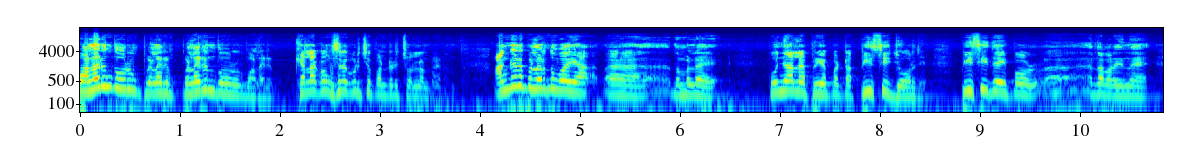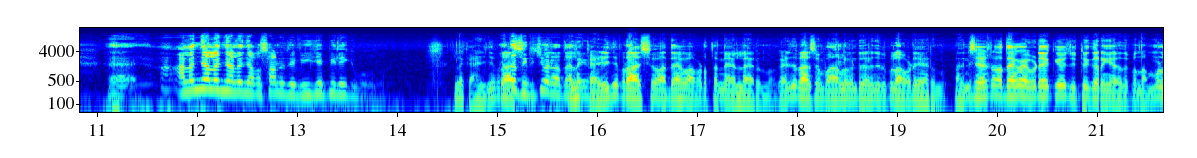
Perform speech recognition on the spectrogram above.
വളരും തോറും പിളരും പിളരും തോറും വളരും. കേരള കോൺഗ്രസിനെ കുറിച്ച് പണ്ടൊരു ചൊല്ലുണ്ടായിരുന്നു. അങ്ങനെ പിളർന്നു പോയ നമ്മളുടെ പൂഞ്ഞാറിലെ പ്രിയപ്പെട്ട P C George P C ഇതേ ഇപ്പോൾ എന്താ പറയുന്നത് അലഞ്ഞലഞ്ഞലഞ്ഞ് അവസാനം ഇത് ബി ജെ പിയിലേക്ക് പോകുന്നു. അല്ല കഴിഞ്ഞ പ്രാവശ്യം അല്ല കഴിഞ്ഞ പ്രാവശ്യം അദ്ദേഹം അവിടെ തന്നെ അല്ലായിരുന്നു. കഴിഞ്ഞ പ്രാവശ്യം പാർലമെന്റ് തെരഞ്ഞെടുപ്പിൽ അവിടെയായിരുന്നു. അതിനുശേഷം അദ്ദേഹം എവിടെയൊക്കെയോ ചുറ്റിക്കറങ്ങി. അതിപ്പോൾ നമ്മൾ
